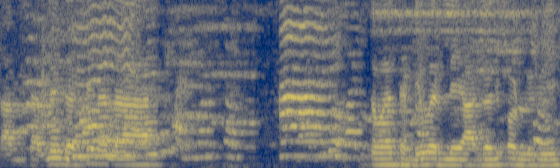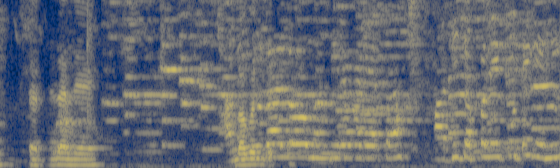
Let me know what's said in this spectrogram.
चाललोय दर्शनाला. तेव्हा थंडी भरली आजारी पडलो मी सर्दी झाली. आम्ही बघू निघालो मंदिराकडे आता. माझी चप्पल एक कुठे गेली?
